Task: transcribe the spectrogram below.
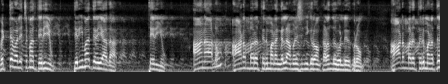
வெட்ட வெளிச்சமாக தெரியும். தெரியுமா தெரியாதா? தெரியும். ஆனாலும் ஆடம்பர திருமணங்கள் நம்ம செஞ்சுக்கிறோம்? கலந்து கொண்டிருக்கிறோம். ஆடம்பர திருமணத்தை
